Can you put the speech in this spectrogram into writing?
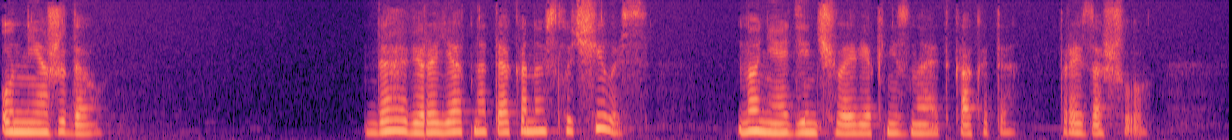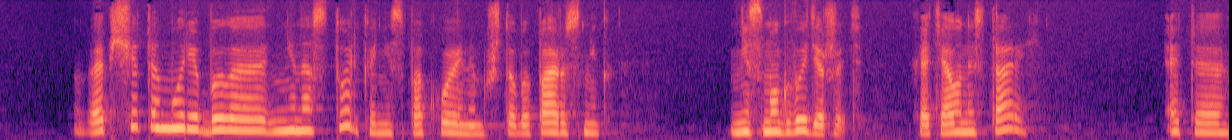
он не ожидал. Да, вероятно, так оно и случилось, но ни один человек не знает, как это произошло. Вообще-то море было не настолько неспокойным, чтобы парусник не смог выдержать, хотя он и старый. Это...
